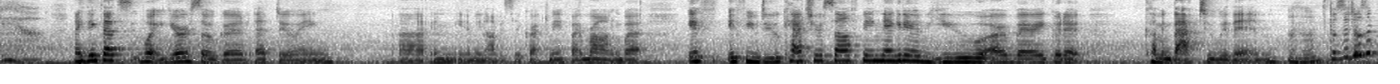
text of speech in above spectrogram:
Yeah. I think that's what you're so good at doing. Uh, and I mean, obviously, correct me if I'm wrong, but if if you do catch yourself being negative, you are very good at coming back to within. Mm-hmm. Because it doesn't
